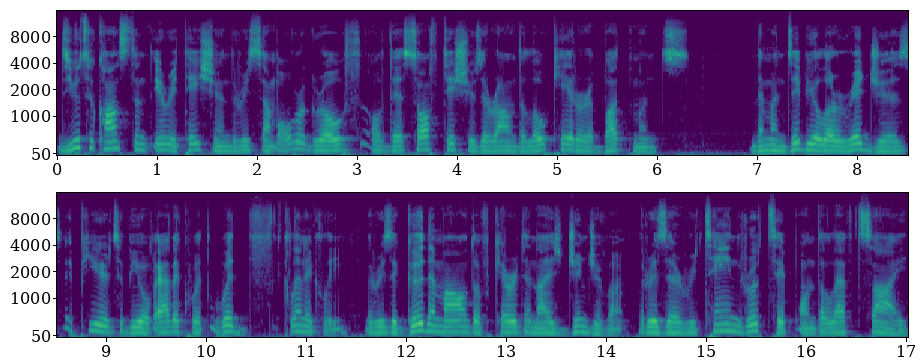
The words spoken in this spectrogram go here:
Due to constant irritation, there is some overgrowth of the soft tissues around the locator abutments the mandibular ridges appear to be of adequate width clinically. There is a good amount of keratinized gingiva. There is a retained root tip on the left side.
